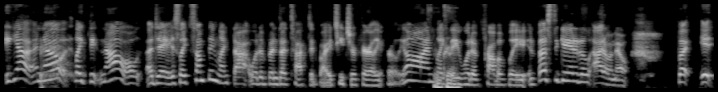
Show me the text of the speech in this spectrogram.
yeah and now like the, nowadays like something like that would have been detected by a teacher fairly early on like Okay. they would have probably investigated i don't know but it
